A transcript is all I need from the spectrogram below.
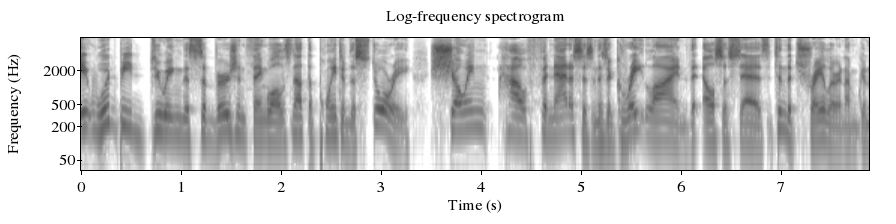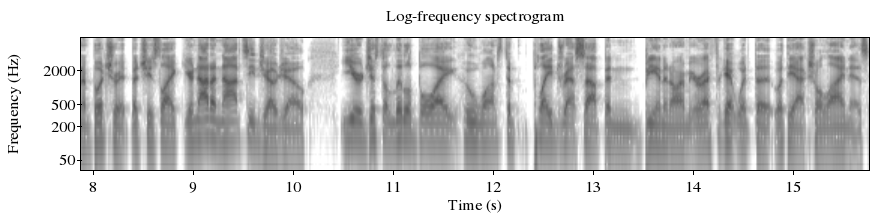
it would be doing the subversion thing while it's not the point of the story, showing how fanaticism. There's a great line that Elsa says. It's in the trailer, and I'm going to butcher it, but she's like, "You're not a Nazi, Jojo. You're just a little boy who wants to play dress up and be in an army." Or I forget what the what the actual line is.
